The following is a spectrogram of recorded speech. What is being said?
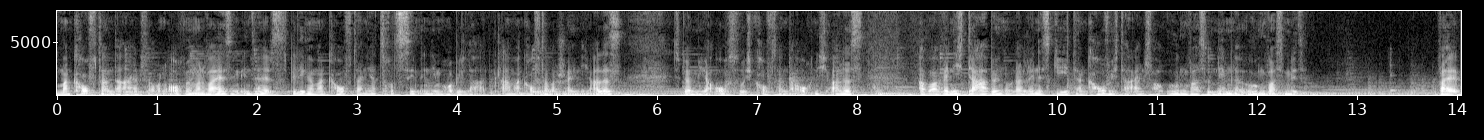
Man kauft dann da einfach. Und auch wenn man weiß, im Internet ist es billiger, man kauft dann ja trotzdem in dem Hobbyladen. Klar, man kauft da wahrscheinlich nicht alles. Ist bei mir auch so. Ich kaufe dann da auch nicht alles. Aber wenn ich da bin oder wenn es geht, dann kaufe ich da einfach irgendwas und nehme da irgendwas mit. Weil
